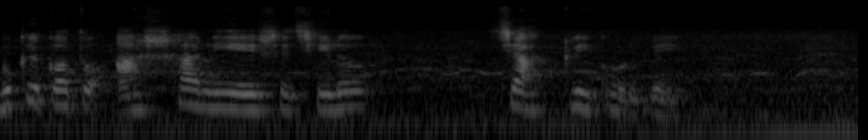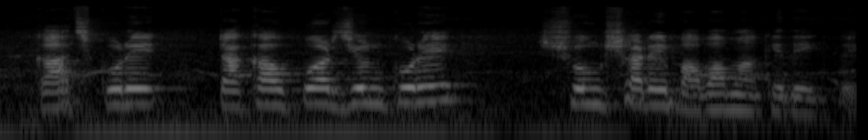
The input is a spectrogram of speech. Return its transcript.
বুকে কত আশা নিয়ে এসেছিল, চাকরি করবে। কাজ করে, টাকা উপার্জন করে সংসারে বাবা মাকে দেখবে।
